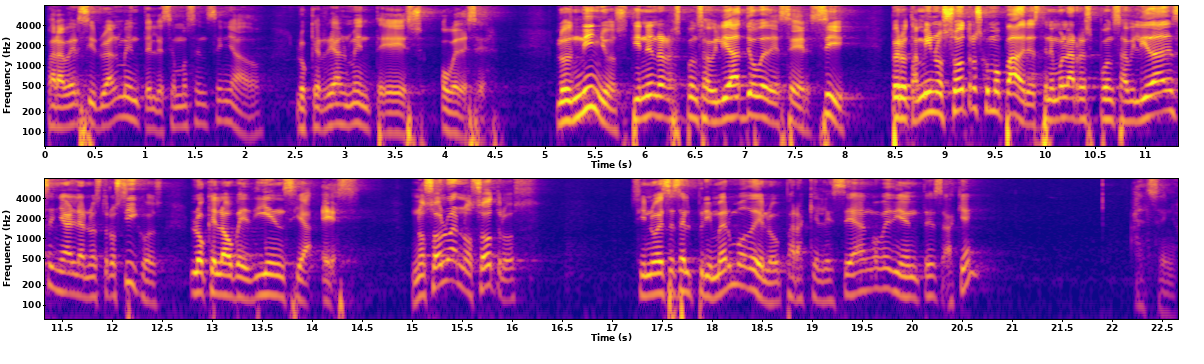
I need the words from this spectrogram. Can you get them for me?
para ver si realmente les hemos enseñado lo que realmente es obedecer. Los niños tienen la responsabilidad de obedecer, sí, pero también nosotros como padres tenemos la responsabilidad de enseñarle a nuestros hijos lo que la obediencia es. No solo a nosotros, sino ese es el primer modelo para que le sean obedientes a quién? Al Señor,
